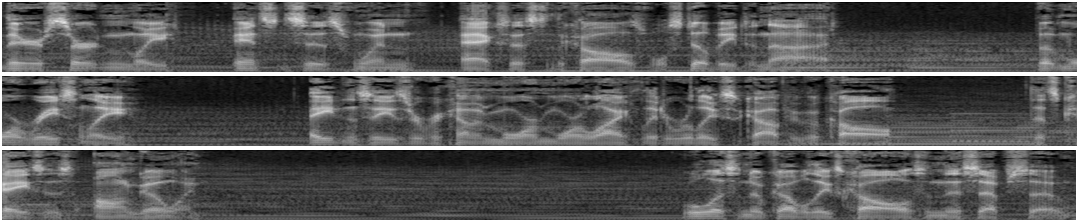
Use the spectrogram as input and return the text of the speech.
There are certainly instances when access to the calls will still be denied. But more recently, agencies are becoming more and more likely to release a copy of a call that's is ongoing. We'll listen to a couple of these calls in this episode.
